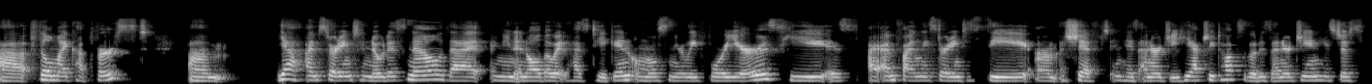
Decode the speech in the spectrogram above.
uh, fill my cup first, um, yeah, I'm starting to notice now that, I mean, and although it has taken almost nearly four years, he is, I, am finally starting to see um, a shift in his energy. He actually talks about his energy and he's just,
